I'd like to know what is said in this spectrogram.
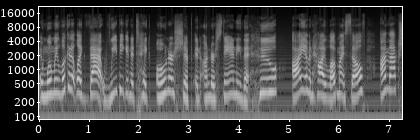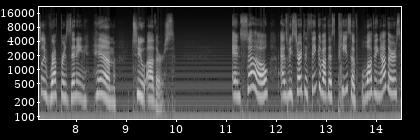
And when we look at it like that, we begin to take ownership and understanding that who I am and how I love myself, I'm actually representing Him to others. And so, as we start to think about this piece of loving others,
